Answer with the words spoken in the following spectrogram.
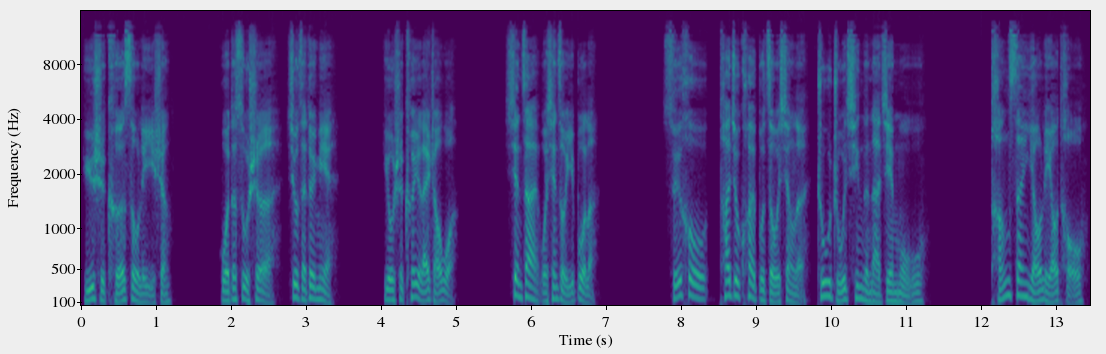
于是咳嗽了一声：“我的宿舍就在对面，有事可以来找我。现在我先走一步了。”随后，他就快步走向了朱竹清的那间木屋。唐三摇了摇头，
